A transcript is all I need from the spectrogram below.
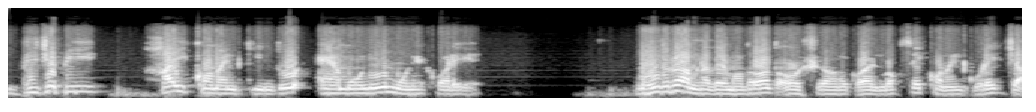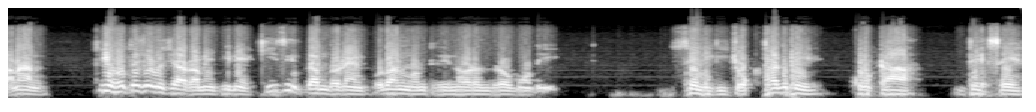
বিজেপি হাই কমেন্ট কিন্তু এমনই মনে করে। বন্ধুরা, আপনাদের মতামত অবশ্যই কমেন্ট বক্সে কমেন্ট করে জানান। কি হতে চলেছে আগামী দিনে? কি সিদ্ধান্ত নেন প্রধানমন্ত্রী নরেন্দ্র মোদী? সেদিকে চোখ থাকবে গোটা দেশের।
